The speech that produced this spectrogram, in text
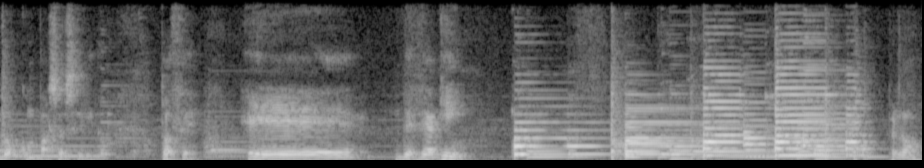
dos compases seguidos. Entonces, eh, desde aquí, perdón,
